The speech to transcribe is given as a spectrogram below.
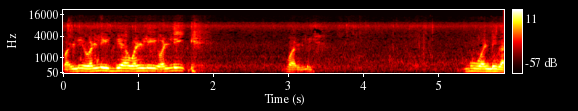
ಒಳ್ಳಿ ಒಳ್ಳಿ ಇದೆಯಾ ಒಳ್ಳಿ ಒಳ್ಳಿ ಒಳ್ಳಿ ನಮ್ಮ ಒಳ್ಳಿಗೆ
